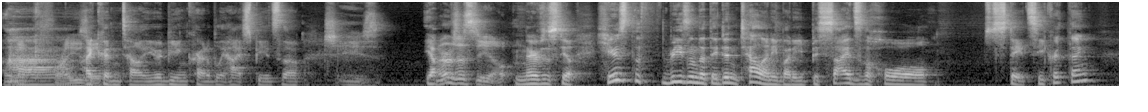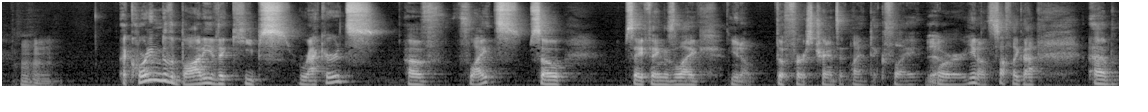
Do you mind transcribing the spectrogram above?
Uh, crazy. I couldn't tell you. It'd be incredibly high speeds, though. Jeez. Yep. Nerves of steel. Nerves of steel. Here's the th- reason that they didn't tell anybody, besides the whole state secret thing. Mm-hmm. According to the body that keeps records of flights, so say things like, you know, the first transatlantic flight Yeah. or, you know, stuff like that, um,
